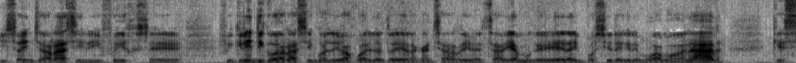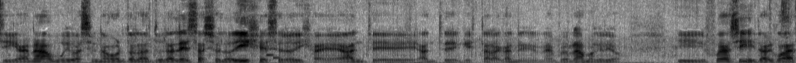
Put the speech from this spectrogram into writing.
Y soy hincha de Racing. Y fui, se- fui crítico de Racing cuando iba a jugar el otro día en la cancha de River. Sabíamos que era imposible que le podamos ganar. Que si ganábamos iba a ser un aborto a la naturaleza. Yo lo dije, se lo dije eh, antes, antes de que estar acá en, el programa, creo. Y fue así, tal cual.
